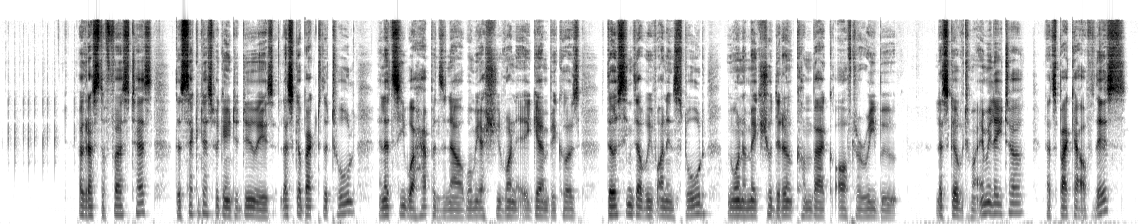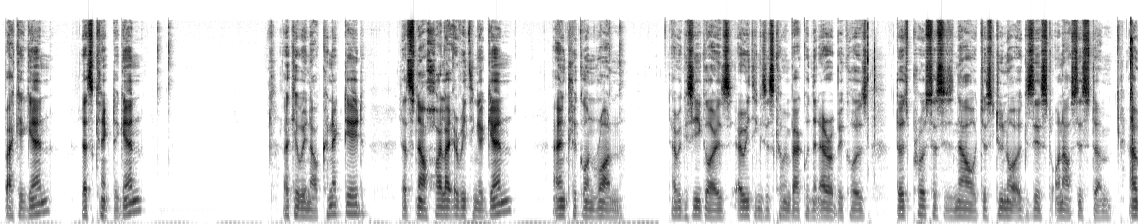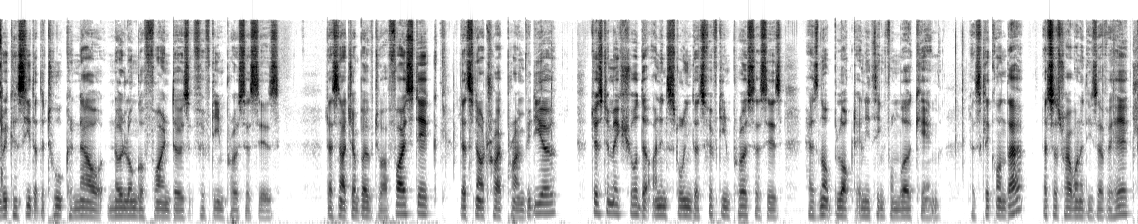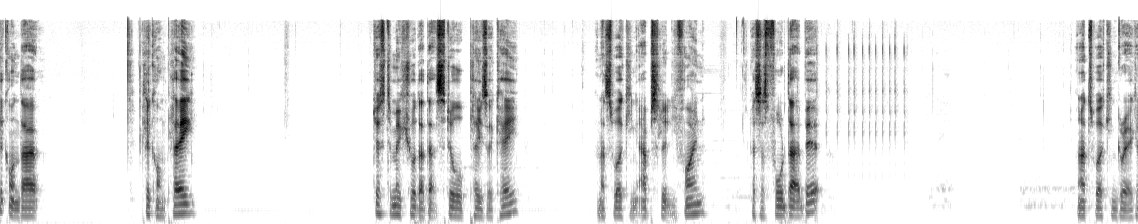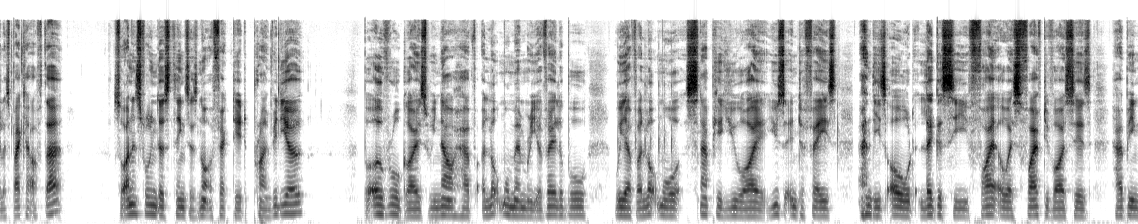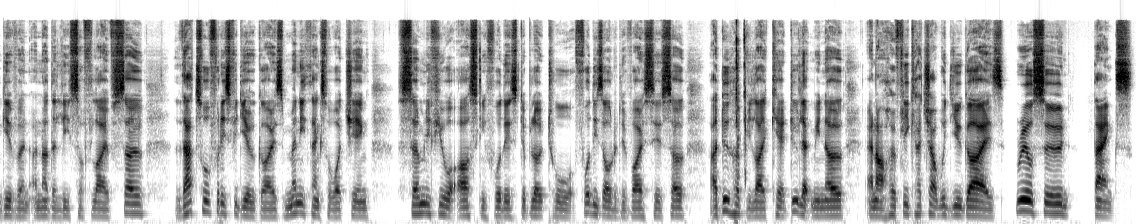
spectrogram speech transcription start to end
Okay, that's the first test. The second test we're going to do is, let's go back to the tool and let's see what happens now when we actually run it again because those things that we've uninstalled, we want to make sure they don't come back after reboot. Let's go over to my emulator. Let's back out of this, back again. Let's connect again. Okay, we're now connected. Let's now highlight everything again and click on run. Now we can see guys, everything's just coming back with an error because those processes now just do not exist on our system. And we can see that the tool can now no longer find those 15 processes. Let's now jump over to our Fire Stick. Let's now try Prime Video. just to make sure that uninstalling those 15 processes has not blocked anything from working. Let's click on that. Let's just try one of these over here. Click on that. Click on play. Just to make sure that that still plays okay. And that's working absolutely fine. Let's just forward that a bit. And that's working great. Okay, let's back out of that. So uninstalling those things has not affected Prime Video. But overall guys, we now have a lot more memory available. We have a lot more snappier UI, user interface, and these old legacy Fire OS 5 devices have been given another lease of life. So that's all for this video guys. Many thanks for watching. So many of you are asking for this debloat tool for these older devices. So I do hope you like it. Do let me know and I'll hopefully catch up with you guys real soon. Thanks.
